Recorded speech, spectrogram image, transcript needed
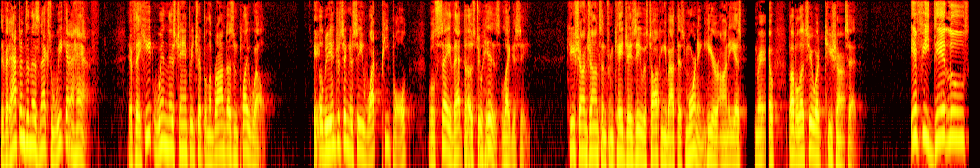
if it happens in this next week and a half, if the Heat win this championship and LeBron doesn't play well, it'll be interesting to see what people will say that does to his legacy. Keyshawn Johnson from KJZ was talking about this morning here on ESPN Radio. Bubba, let's hear what Keyshawn said. If he did lose,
